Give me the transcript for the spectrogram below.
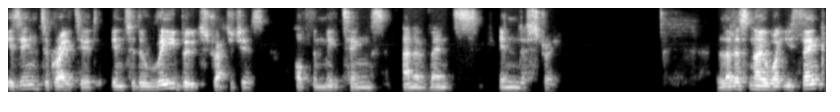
is integrated into the reboot strategies of the meetings and events industry? Let us know what you think.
